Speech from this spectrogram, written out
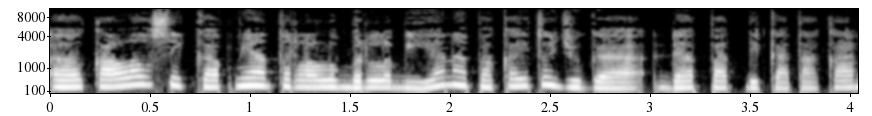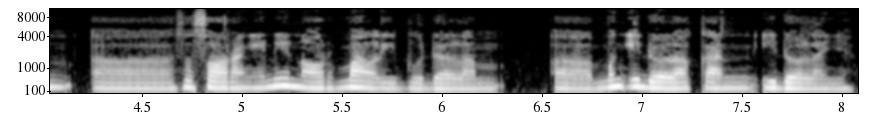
eh, kalau sikapnya terlalu berlebihan apakah itu juga dapat dikatakan eh, seseorang ini normal Ibu dalam eh, mengidolakan idolanya?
